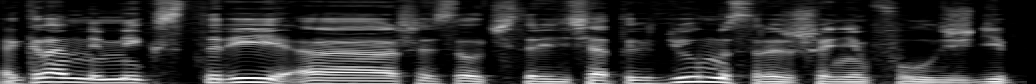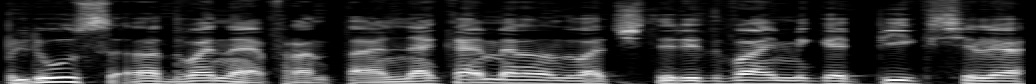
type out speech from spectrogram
Экран Mi Mix 3 э, 6,4 дюйма с разрешением Full HD+, э, двойная фронтальная камера на 24,2 мегапикселя,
